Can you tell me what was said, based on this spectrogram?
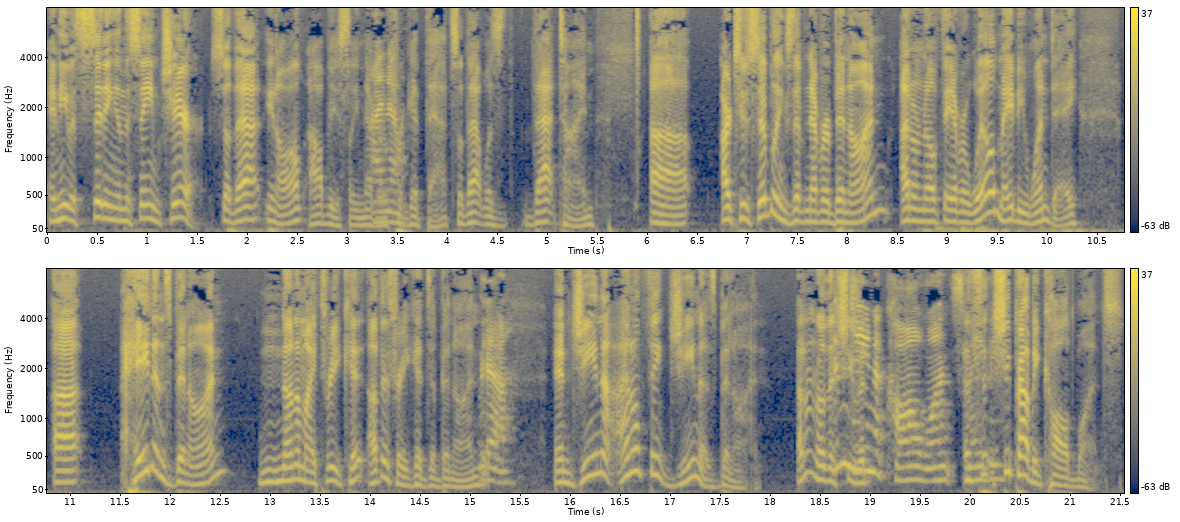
and he was sitting in the same chair. So that you know, I'll obviously never forget that. So that was that time. Uh, our two siblings have never been on. I don't know if they ever will. Maybe one day. Uh, Hayden's been on. None of my three kid, other three kids have been on. Yeah. And Gina, I don't think Gina's been on. I don't know that Didn't she Gina would call once. Maybe she probably called once.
